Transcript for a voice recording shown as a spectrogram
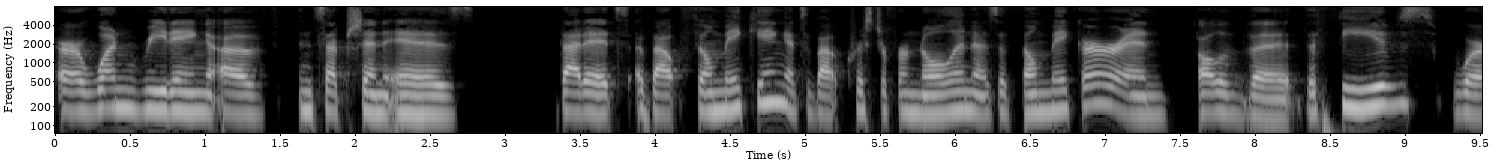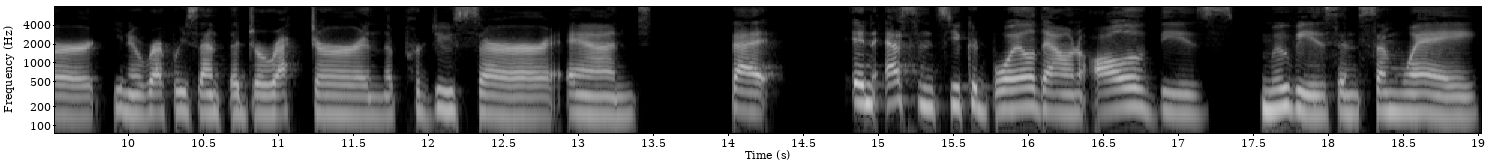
or one reading of Inception is that it's about filmmaking. It's about Christopher Nolan as a filmmaker and all of the, the thieves were, you know, represent the director and the producer and that in essence, you could boil down all of these movies in some way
